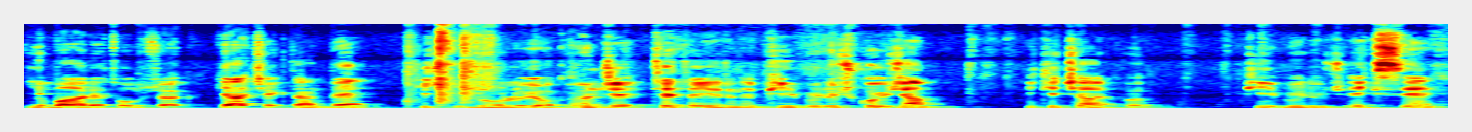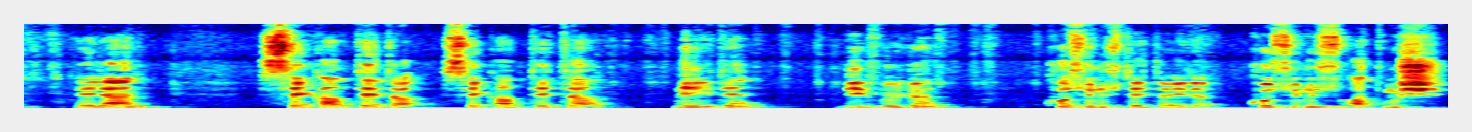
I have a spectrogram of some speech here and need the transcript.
ibaret olacak. Gerçekten de hiçbir zorluğu yok. Önce teta yerine pi bölü 3 koyacağım. 2 çarpı pi bölü 3 eksi ln sekant teta. Sekant teta neydi? 1 bölü kosinüs teta'ydı. Kosinüs 60.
